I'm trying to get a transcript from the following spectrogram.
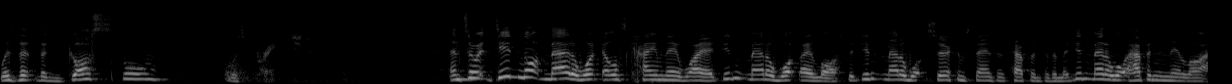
was that the gospel was preached. And so it did not matter what else came their way. It didn't matter what they lost. It didn't matter what circumstances happened to them. It didn't matter what happened in their life.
